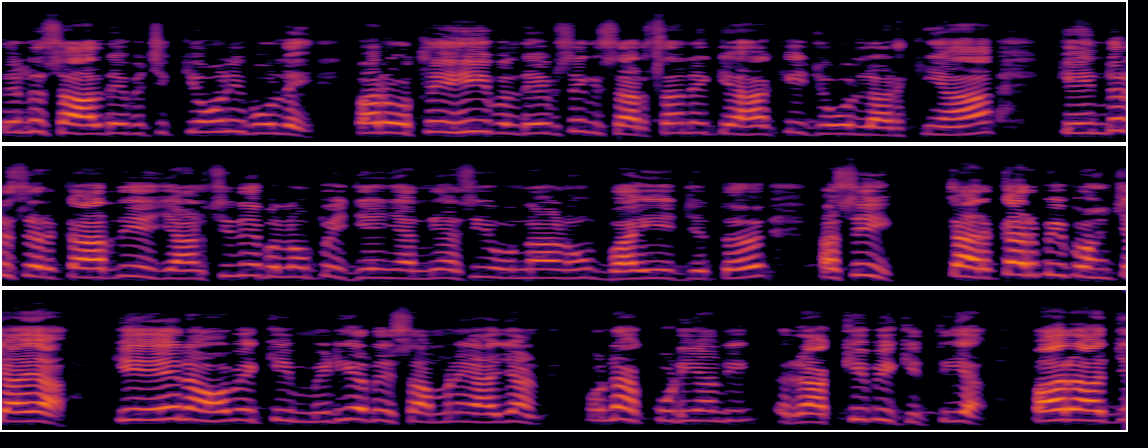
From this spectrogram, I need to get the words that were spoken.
3 ਸਾਲ ਦੇ ਵਿੱਚ ਕਿਉਂ ਨਹੀਂ ਬੋਲੇ? ਪਰ ਉੱਥੇ ਹੀ ਬਲਦੇਵ ਸਿੰਘ ਸਰਸਾ ਨੇ ਕਿਹਾ ਕਿ ਜੋ ਲੜਕੀਆਂ ਕੇਂਦਰ ਸਰਕਾਰ ਦੀ ਏਜੰਸੀ ਦੇ ਵੱਲੋਂ ਭੇਜੀਆਂ ਜਾਂਦੀਆਂ ਸੀ, ਉਹਨਾਂ ਨੂੰ ਬਾਈ ਇੱਜ਼ਤ ਅਸੀਂ ਘਰ ਘਰ ਵੀ ਪਹੁੰਚਾਇਆ। ਕਿ ਇਹ ਨਾ ਹੋਵੇ ਕਿ ਮੀਡੀਆ ਦੇ ਸਾਹਮਣੇ ਆ ਜਾਣ। ਉਹਨਾਂ ਕੁੜੀਆਂ ਦੀ ਰਾਖੀ ਵੀ ਕੀਤੀ ਆ। ਪਰ ਅੱਜ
